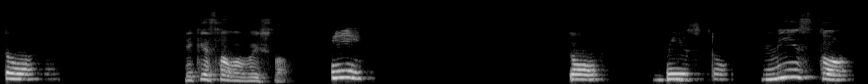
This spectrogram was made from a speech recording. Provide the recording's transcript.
Сто. Яке слово вийшло? Ни. Сто. Місто. Місто.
